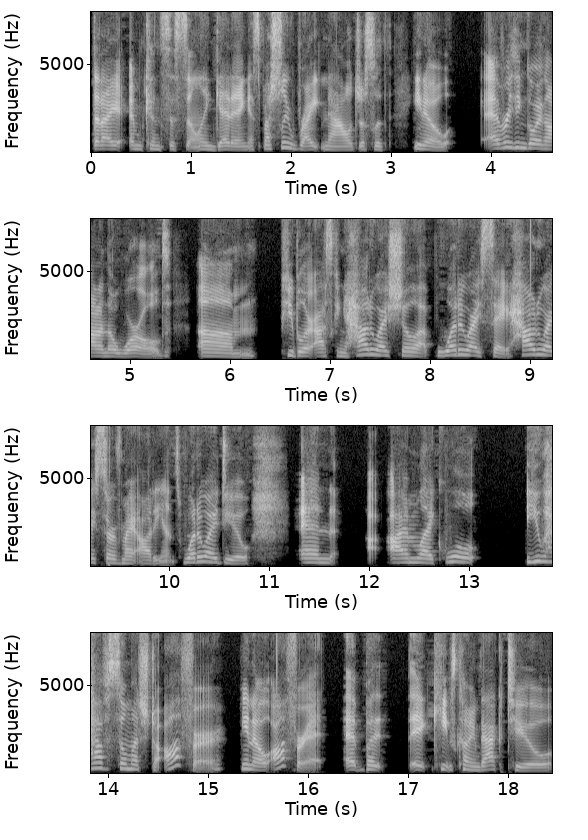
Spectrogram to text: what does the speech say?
that I am consistently getting, especially right now just with, you know, everything going on in the world, um people are asking, how do I show up? What do I say? How do I serve my audience? What do I do? And I'm like, well, you have so much to offer, you know, offer it. Eh, but it keeps coming back to,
